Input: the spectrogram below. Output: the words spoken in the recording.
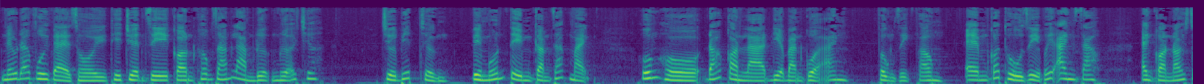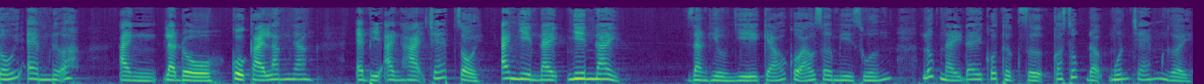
nếu đã vui vẻ rồi thì chuyện gì còn không dám làm được nữa chứ? Chưa biết chừng, vì muốn tìm cảm giác mạnh. Huống hồ đó còn là địa bàn của anh. Phùng Dịch Phong, em có thù gì với anh sao? Anh còn nói dối em nữa. Anh là đồ của cải lăng nhăng. Em bị anh hại chết rồi. Anh nhìn này, nhìn này. Giang Hiểu Nhi kéo cổ áo sơ mi xuống. Lúc này đây cô thực sự có xúc động muốn chém người.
